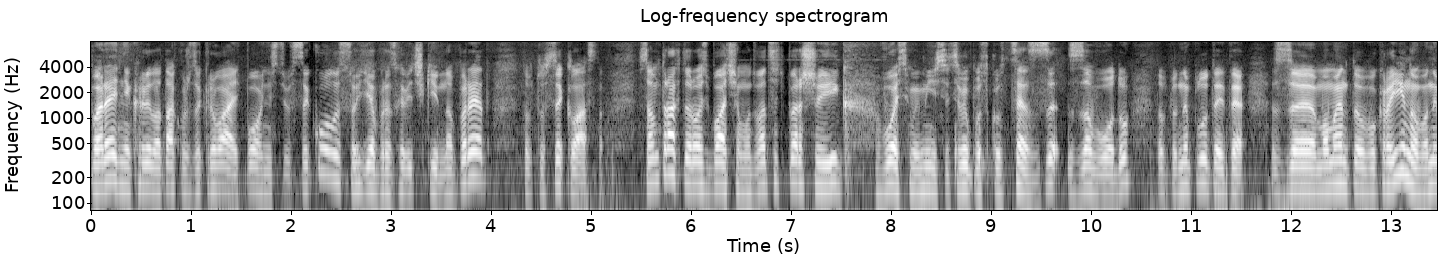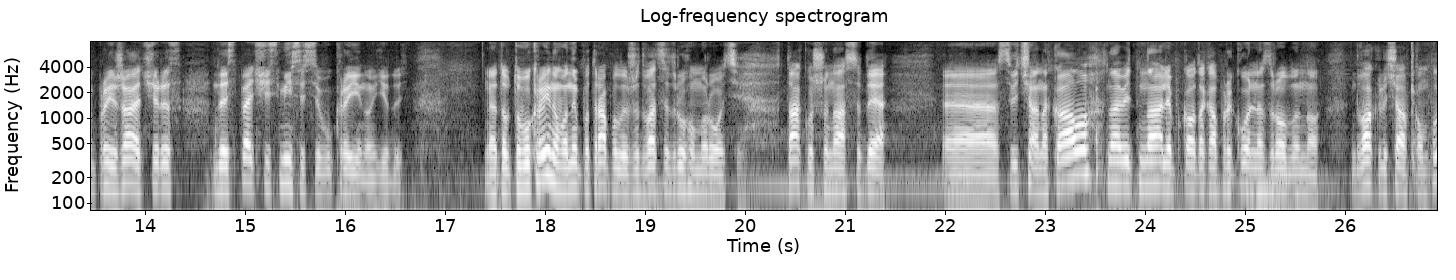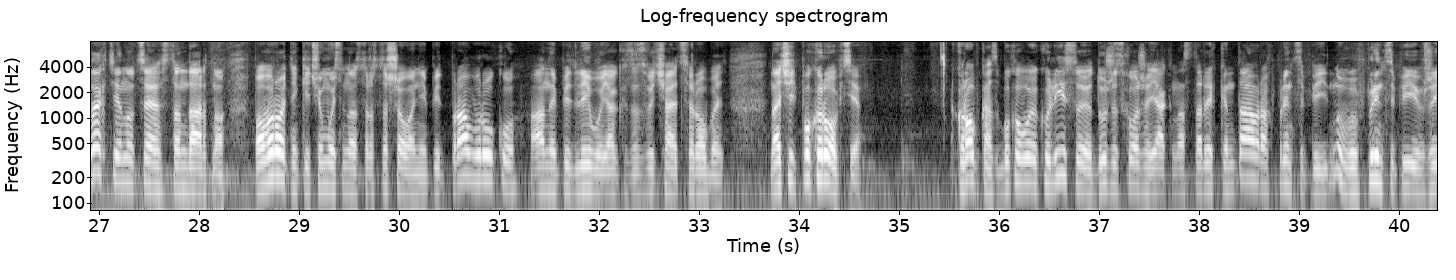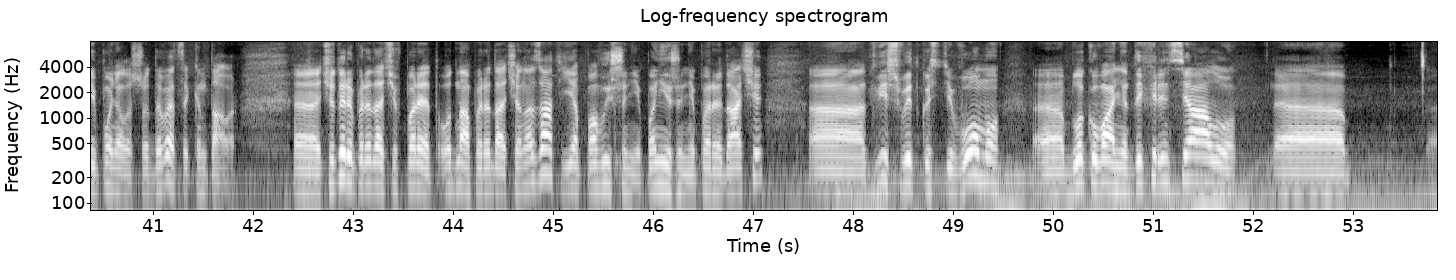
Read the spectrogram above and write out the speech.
Передні крила також закривають повністю все колесо, є брезговички наперед, тобто все класно. Сам трактор, ось бачимо, 21 рік, 8 місяць випуску це з заводу. Тобто не плутайте з моменту в Україну, вони приїжджають через десь 5-6 місяців в Україну їдуть. Е, Тобто в Україну вони потрапили вже в 22-му році. Також у нас іде е, свіча накалу, навіть наліпка така прикольно зроблена. Два ключа в комплекті, ну це стандартно. Поворотники чомусь у нас розташовані під праву руку, а не під ліву, як зазвичай це роблять. Значить, по коробці. Коробка з боковою колісою дуже схожа як на старих кентаврах. В принципі, ну ви в принципі вже і поняли, що ДВ це кентавр. Е, Чотири передачі вперед, одна передача назад, є повишені, поніжені передачі, е, дві швидкості ВОМу, е, блокування диференціалу.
